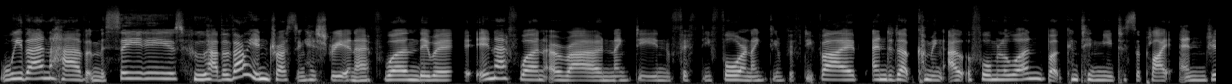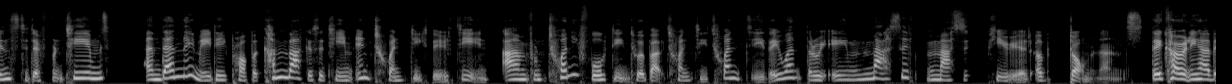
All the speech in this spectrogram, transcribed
We then have Mercedes, who have a very interesting history in F1. They were in F1 around 1954 and 1955, ended up coming out of Formula One, but continued to supply engines to different teams. And then they made a proper comeback as a team in 2013. And from 2014 to about 2020, they went through a massive, massive period of dominance. They currently have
